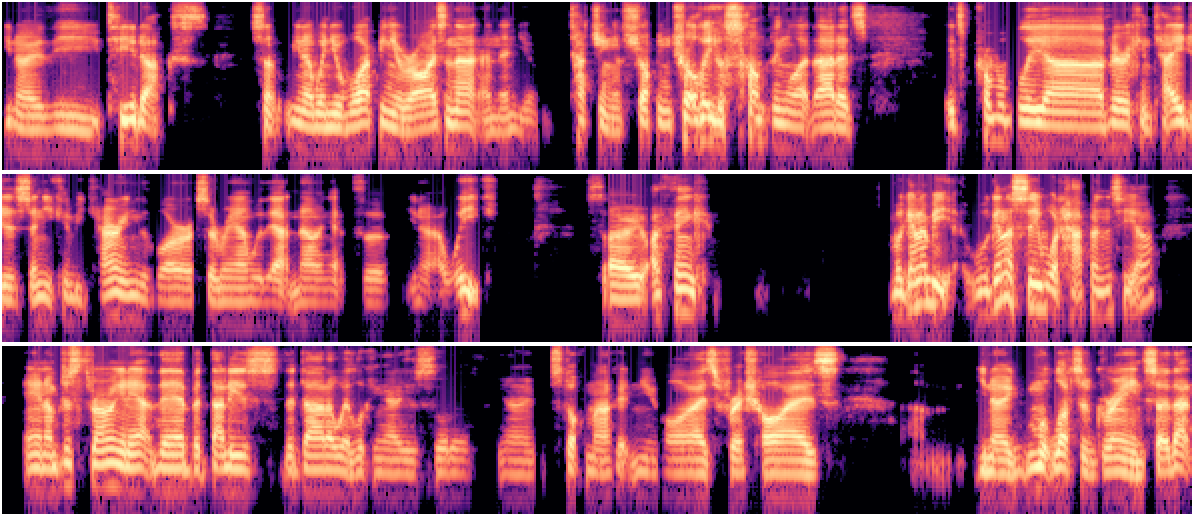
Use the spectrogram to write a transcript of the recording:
you know, the tear ducts. So, you know, when you're wiping your eyes and that, and then you're touching a shopping trolley or something like that, it's it's probably uh, very contagious, and you can be carrying the virus around without knowing it for you know a week. So I think we're going to be we're going to see what happens here, and I'm just throwing it out there. But that is the data we're looking at is sort of you know stock market new highs, fresh highs, um, you know lots of green. So that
